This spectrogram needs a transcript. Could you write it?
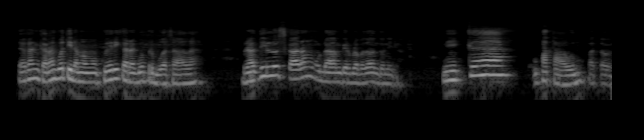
ya kan karena gue tidak mau memungkiri karena gue berbuat salah Berarti lu sekarang udah hampir berapa tahun tuh nikah? nikah empat tahun 4 tahun.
